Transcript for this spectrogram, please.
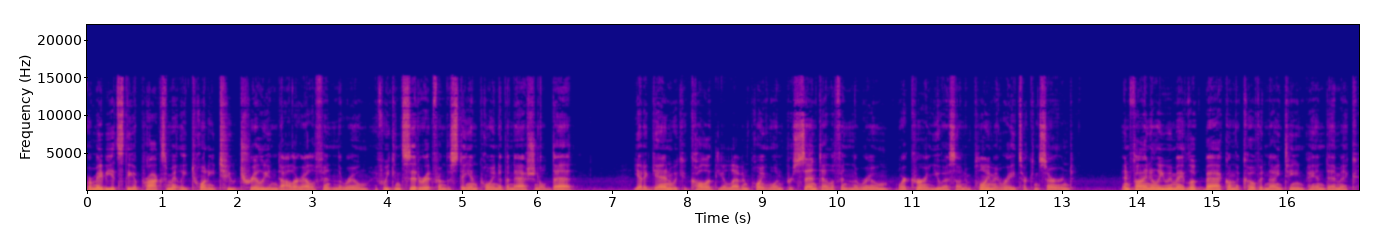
Or maybe it's the approximately $22 trillion elephant in the room if we consider it from the standpoint of the national debt. Yet again, we could call it the 11.1% elephant in the room where current U.S. unemployment rates are concerned. And finally, we may look back on the COVID 19 pandemic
